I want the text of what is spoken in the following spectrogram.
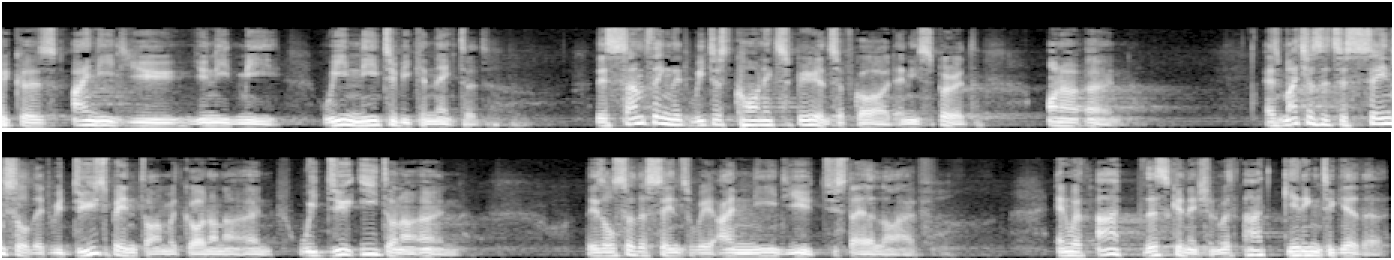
Because I need you, you need me. We need to be connected. There's something that we just can't experience of God and His Spirit on our own. As much as it's essential that we do spend time with God on our own, we do eat on our own. There's also the sense where I need you to stay alive. And without this connection, without getting together,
